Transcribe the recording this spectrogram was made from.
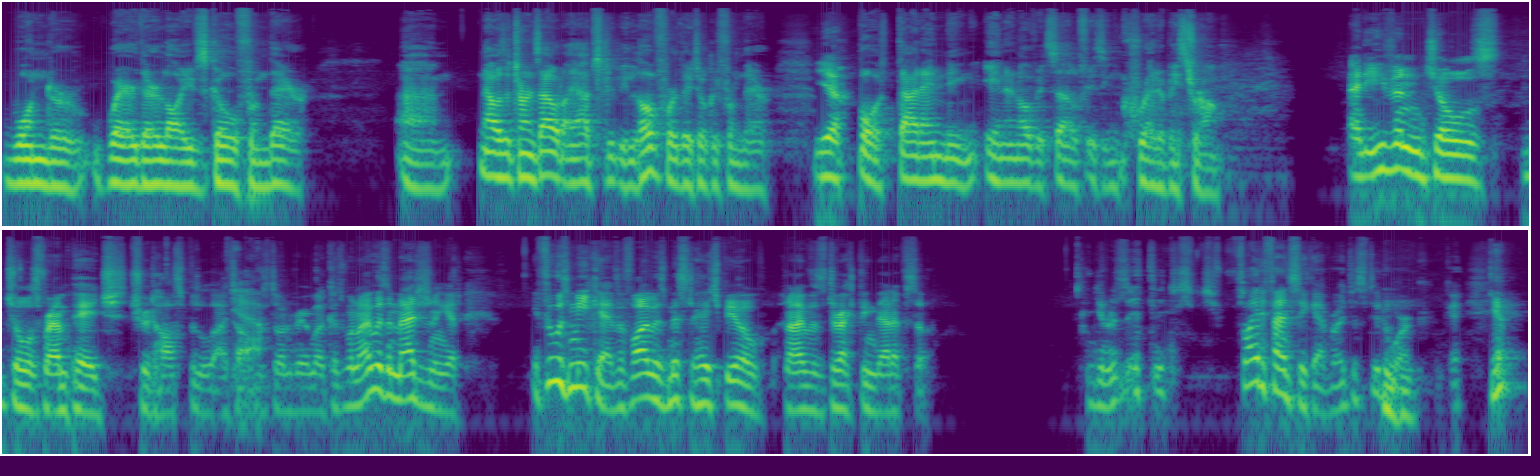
wonder where their lives go from there. Um, now, as it turns out, I absolutely love where they took it from there. Yeah. But that ending, in and of itself, is incredibly strong. and even Joel's Joel's rampage through the hospital, I thought Yeah. was done very well. Because when I was imagining it, if it was me, Kev, if I was Mr. HBO and I was directing that episode, you know, it, it, fly to fancy, Kev, right? Just do the Mhm. work. Okay. Yep.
